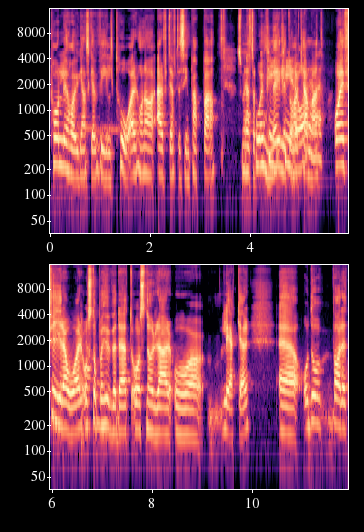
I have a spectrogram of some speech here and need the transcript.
Polly har ju ganska vilt hår, hon har ärvt efter sin pappa, som är nästan omöjligt att ha kammat och är fyra år och står på huvudet och snurrar och leker. Eh, och då var det,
